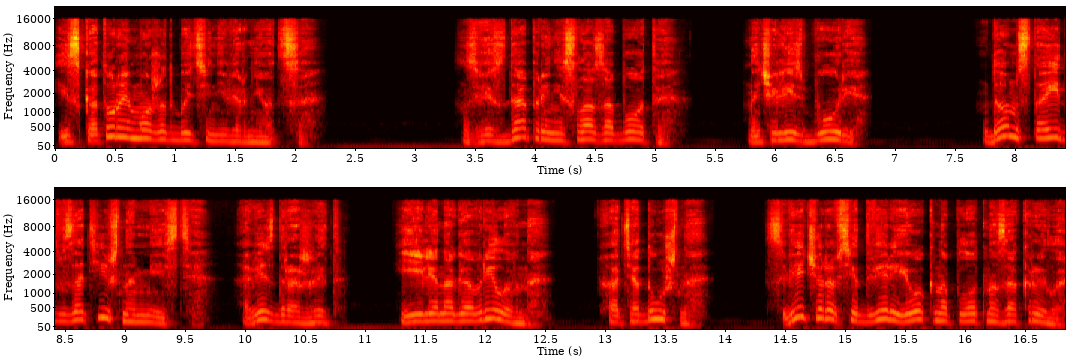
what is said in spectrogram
из которой, может быть, и не вернется. Звезда принесла заботы. Начались бури. Дом стоит в затишном месте, а весь дрожит. И Елена Гавриловна, хотя душно, с вечера все двери и окна плотно закрыла.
